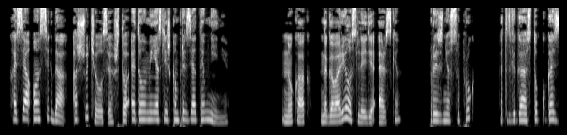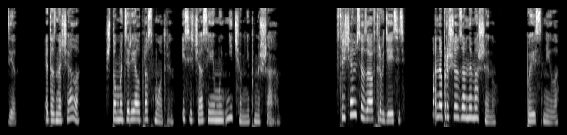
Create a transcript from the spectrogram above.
Хотя он всегда отшучивался, что это у меня слишком предвзятое мнение. «Ну как, договорилась леди Эрскин?» произнес супруг, отодвигая стопку газет. Это означало, что материал просмотрен, и сейчас я ему ничем не помешаю. «Встречаемся завтра в десять. Она пришлет за мной машину», — пояснила,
